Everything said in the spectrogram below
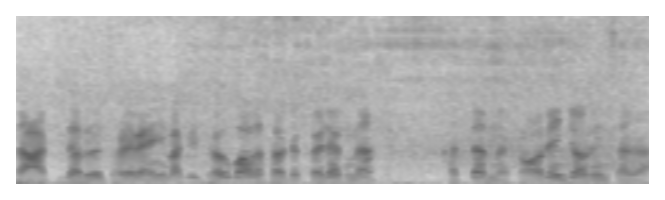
तर आरती चालू आहे थोड्या वेळाने. बाकी ढग बघा असं वाटतं कडक ना. खतरनाक ऑरेंज ऑरेंज सगळा.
